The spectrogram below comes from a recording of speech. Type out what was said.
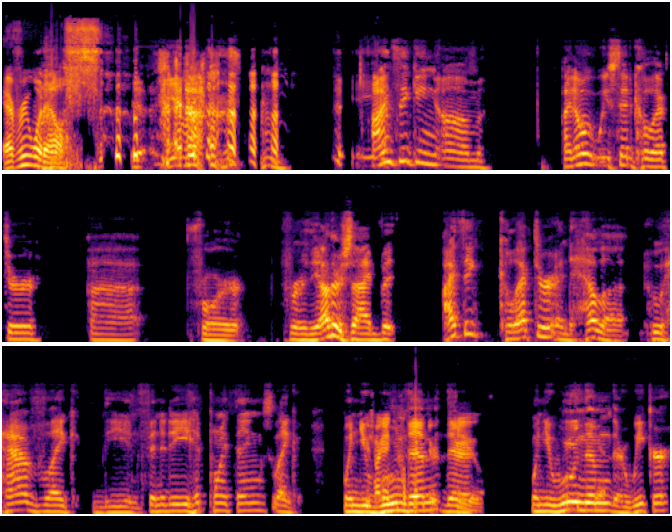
Everyone Well, else. Yeah. I'm thinking. Um, I know we said collector uh, for for the other side, but I think collector and Hela, who have like the infinity hit point things, like when you You're wound them, they're too. when you wound them, they're weaker,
